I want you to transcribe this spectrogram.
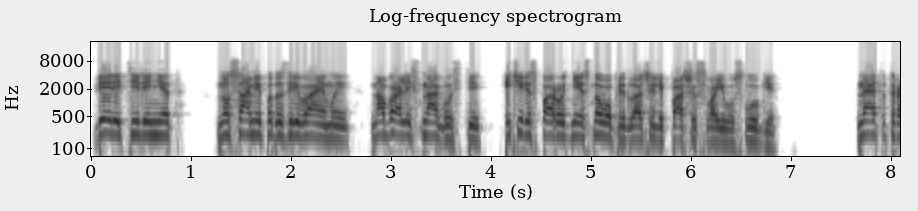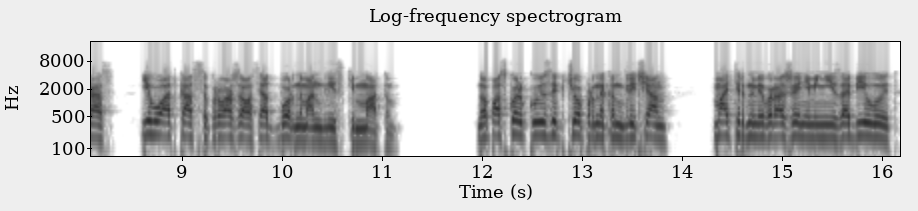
Верите или нет, но сами подозреваемые набрались наглости и через пару дней снова предложили Паше свои услуги. На этот раз его отказ сопровождался отборным английским матом. Но поскольку язык чопорных англичан матерными выражениями не изобилует,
